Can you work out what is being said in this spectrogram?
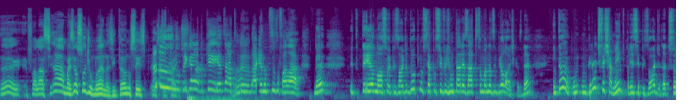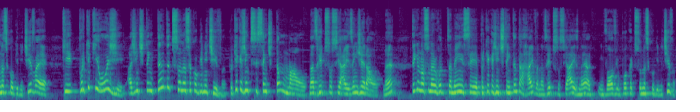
né, falar assim: ah, mas eu sou de humanas, então eu não sei Ah, não, obrigado, que exato. Aí eu não preciso falar, né? E tem o nosso episódio duplo, se é possível juntar exatas humanas e biológicas, né? Então, um, um grande fechamento para esse episódio da dissonância cognitiva é que por que, que hoje a gente tem tanta dissonância cognitiva? Por que, que a gente se sente tão mal nas redes sociais em geral, né? Tem o nosso Naruto também, ser, por que, que a gente tem tanta raiva nas redes sociais, né? Envolve um pouco a dissonância cognitiva.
